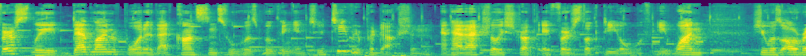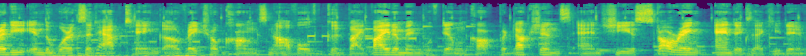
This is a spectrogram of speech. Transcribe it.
firstly, Deadline reported that Constance Wu was moving into TV production and had actually struck a first look deal with eOne. She was already in the works adapting uh, Rachel Khong's novel Goodbye Vitamin with Dylan Clark Productions, and she is starring and executive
